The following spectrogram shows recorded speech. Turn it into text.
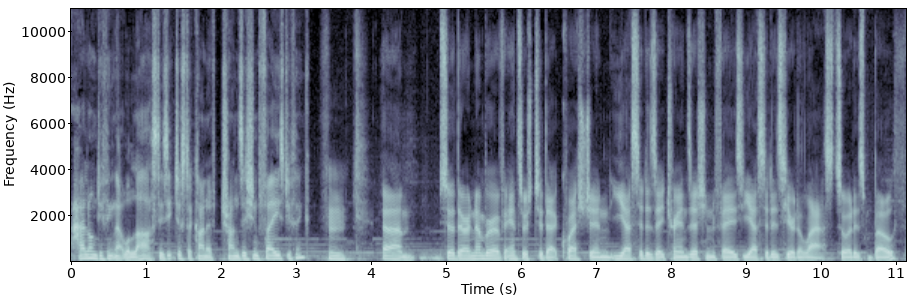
how long do you think that will last? Is it just a kind of transition phase, do you think? Hmm. Um, so there are a number of answers to that question. Yes, it is a transition phase. Yes, it is here to last. So it is both.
